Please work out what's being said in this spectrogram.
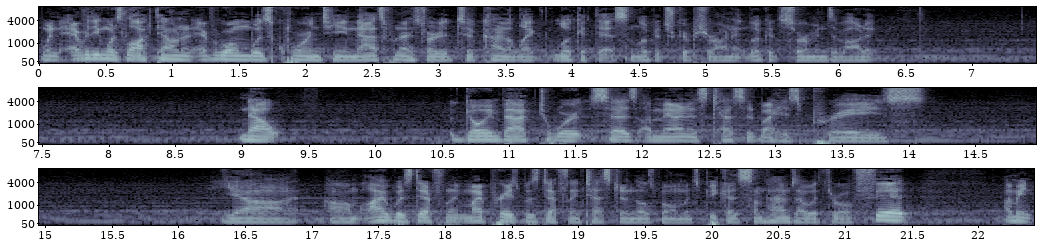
when everything was locked down and everyone was quarantined. That's when I started to kind of like look at this and look at scripture on it, look at sermons about it. Now, going back to where it says a man is tested by his praise yeah, um, I was definitely my praise was definitely tested in those moments because sometimes I would throw a fit. I mean,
